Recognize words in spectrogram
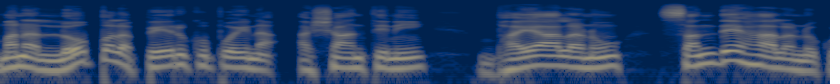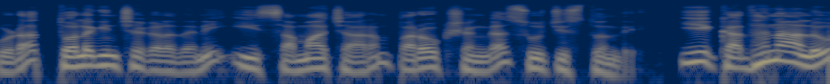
మన లోపల పేరుకుపోయిన అశాంతిని భయాలను సందేహాలను కూడా తొలగించగలదని ఈ సమాచారం పరోక్షంగా సూచిస్తుంది. ఈ కథనాలు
